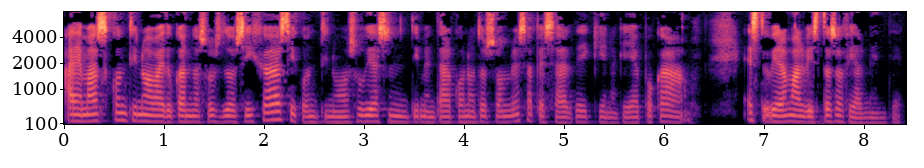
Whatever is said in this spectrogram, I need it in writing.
Además, continuaba educando a sus dos hijas y continuó su vida sentimental con otros hombres a pesar de que en aquella época estuviera mal visto socialmente.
